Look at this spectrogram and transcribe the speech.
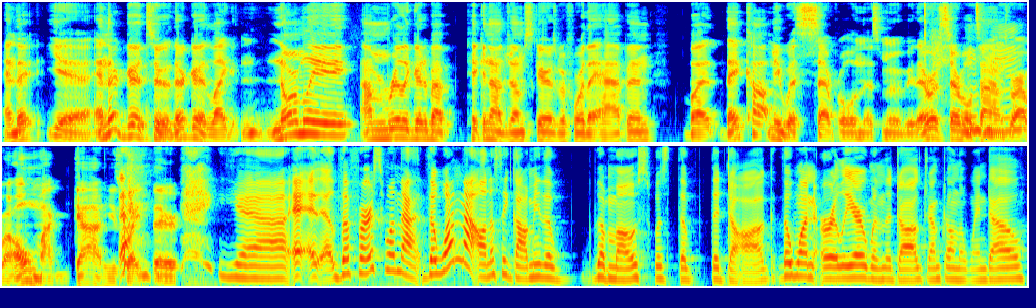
And they yeah, and they're good too. They're good. Like n- normally I'm really good about picking out jump scares before they happen, but they caught me with several in this movie. There were several times where I went, "Oh my god, he's right there." Yeah, eh, eh, the first one that the one that honestly got me the the most was the the dog. The one earlier when the dog jumped on the window.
